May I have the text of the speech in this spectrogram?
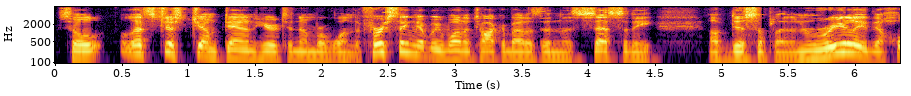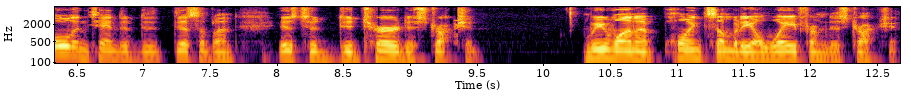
So let's just jump down here to number one. The first thing that we want to talk about is the necessity of discipline, and really the whole intent of d- discipline is to deter destruction. We want to point somebody away from destruction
